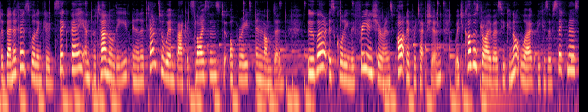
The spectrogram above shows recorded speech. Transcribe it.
The benefits will include sick pay and paternal leave in an attempt to win back its license to operate in London. Uber is calling the free insurance partner protection, which covers drivers who cannot work because of sickness,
